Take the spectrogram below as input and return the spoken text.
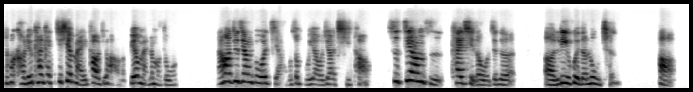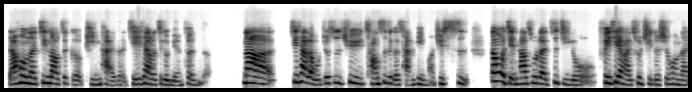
要不要考虑看看，就先买一套就好了，不要买那么多。然后就这样跟我讲，我说不要，我就要七套，是这样子开启了我这个。呃，例会的路程，好，然后呢，进到这个平台的，结下了这个缘分的。那接下来我就是去尝试这个产品嘛，去试。当我检查出来自己有肺腺癌初期的时候呢，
